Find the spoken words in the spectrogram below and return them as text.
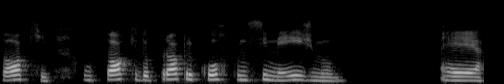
toque, o toque do próprio corpo em si mesmo, é,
